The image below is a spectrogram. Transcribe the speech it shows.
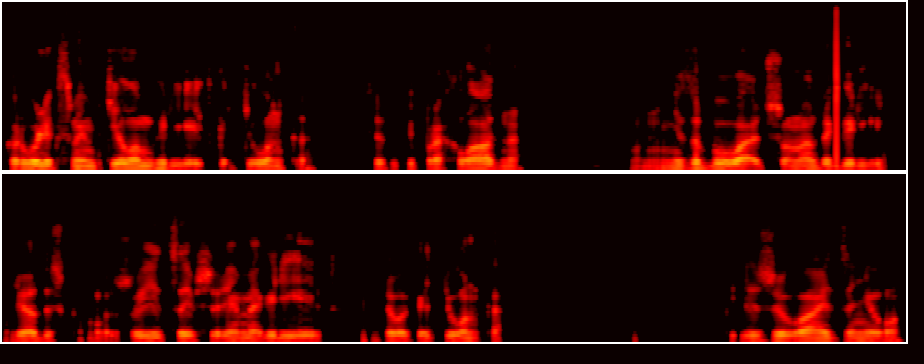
Кролик своим телом греет котенка. Все-таки прохладно. Он не забывает, что надо греть. Рядышком ложится и все время греет этого котенка. Переживает за него.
